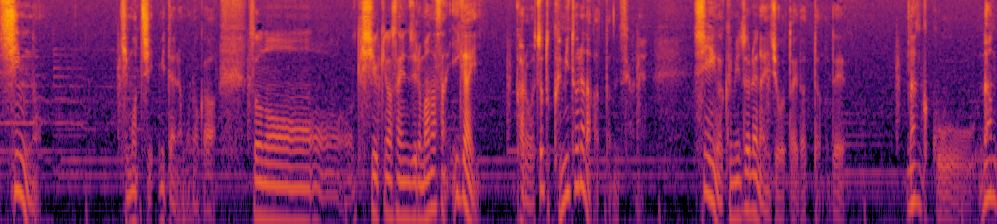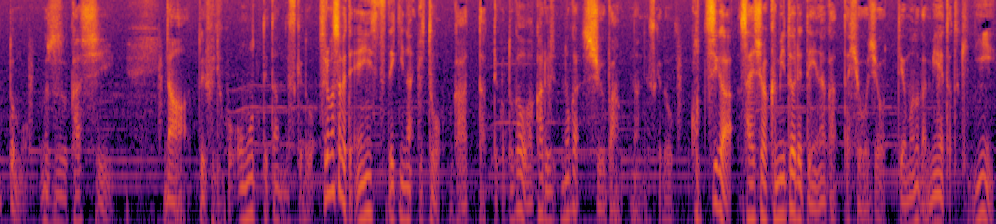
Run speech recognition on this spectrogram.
真の気持ちみたいなものがその岸由紀乃さん演じるマナさん以外からはちょっと汲み取れなかったんですよね。シーンが汲み取れない状態だったのでなんかこう何とも難しいなというふうにこう思ってたんですけどそれも全て演出的な意図があったってことが分かるのが終盤なんですけどこっちが最初は汲み取れていなかった表情っていうものが見えた時に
